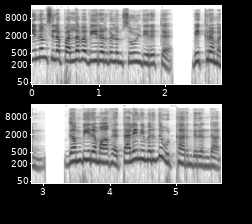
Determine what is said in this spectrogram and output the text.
இன்னும் சில பல்லவ வீரர்களும் சூழ்ந்திருக்க விக்ரமன் கம்பீரமாக தலை நிமிர்ந்து உட்கார்ந்திருந்தான்.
